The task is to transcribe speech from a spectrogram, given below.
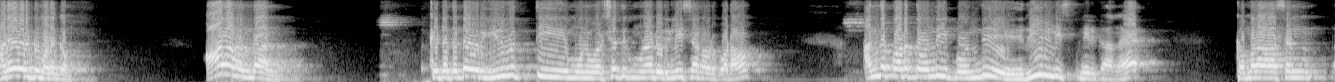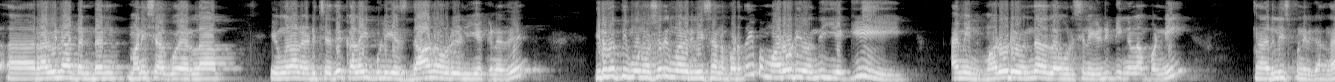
அனைவருக்கும் வணக்கம். ஆலவந்தான் கிட்டத்தட்ட ஒரு இருபத்தி மூணு வருஷத்துக்கு முன்னாடி ரிலீஸ் ஆன ஒரு படம். அந்த படத்தை வந்து இப்போ வந்து ரீ ரிலீஸ் பண்ணியிருக்காங்க. கமலஹாசன் அஹ், ரவீனா டண்டன் மனிஷா கோயர்லா இவங்கெல்லாம் நடித்தது கலைப்புலி எஸ் தான் அவர்கள் இயக்குனது. இருபத்தி மூணு வருஷத்துக்கு முன்னாடி ரிலீஸ் ஆன படத்தை இப்போ மறுபடியும் வந்து இயக்கி ஐ மீன் மறுபடியும் வந்து அதில் ஒரு சில எடிட்டிங் எல்லாம் பண்ணி ரிலீஸ் பண்ணியிருக்காங்க.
